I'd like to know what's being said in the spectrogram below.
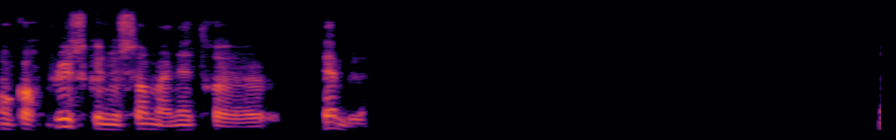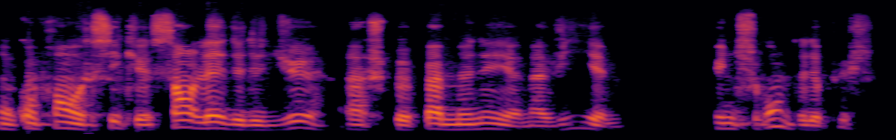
encore plus que nous sommes un être faible. On comprend aussi que sans l'aide de Dieu, ah, je ne peux pas mener ma vie une seconde de plus.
